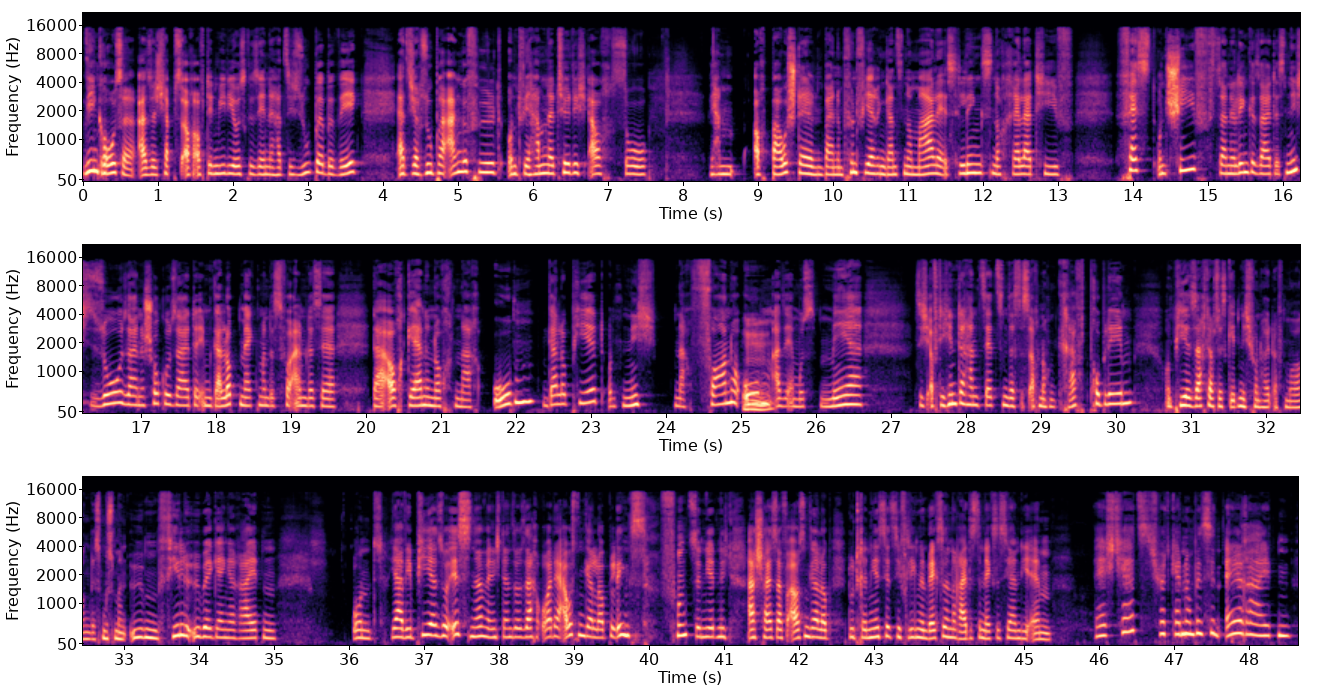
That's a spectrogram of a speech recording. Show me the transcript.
wie ein großer. Also ich habe es auch auf den Videos gesehen, er hat sich super bewegt, er hat sich auch super angefühlt und wir haben natürlich auch so, wir haben auch Baustellen bei einem Fünfjährigen ganz normal. Er ist links noch relativ fest und schief. Seine linke Seite ist nicht so seine Schokoseite. Im Galopp merkt man das vor allem, dass er da auch gerne noch nach oben galoppiert und nicht nach vorne oben. Mhm. Also er muss mehr sich auf die Hinterhand setzen, das ist auch noch ein Kraftproblem. Und Pia sagt auch, das geht nicht von heute auf morgen, das muss man üben, viele Übergänge reiten. Und ja, wie Pia so ist, ne, wenn ich dann so sage, oh, der Außengalopp links funktioniert nicht, ah, scheiß auf Außengalopp, du trainierst jetzt die fliegenden Wechsel und reitest du nächstes Jahr in die M. Echt jetzt? Ich würde gerne noch ein bisschen L reiten.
